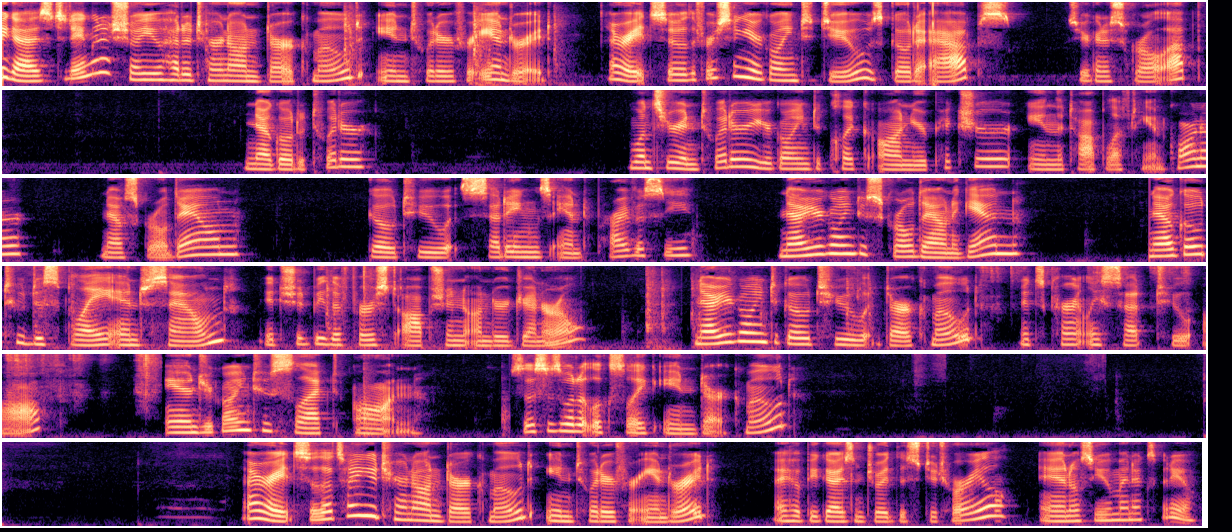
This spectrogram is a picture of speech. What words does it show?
Hey guys, today I'm going to show you how to turn on dark mode in Twitter for Android. Alright, so the first thing you're going to do is go to apps. So you're going to scroll up. Now go to Twitter. Once you're in Twitter, you're going to click on your picture in the top left hand corner. Now scroll down. Go to Settings and Privacy. Now you're going to scroll down again. Now go to Display and Sound it should be the first option under general. Now you're going to go to dark mode. It's currently set to off. And you're going to select on. So this is what it looks like in dark mode. Alright, so that's how you turn on dark mode in Twitter for Android. I hope you guys enjoyed this tutorial, and I'll see you in my next video.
